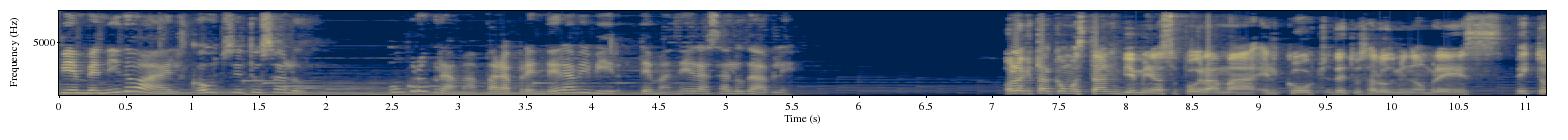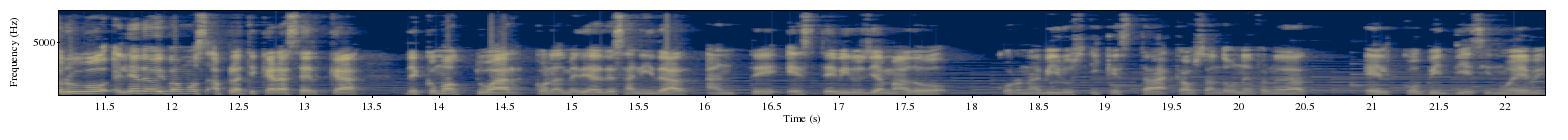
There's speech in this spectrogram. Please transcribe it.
Bienvenido a El Coach de tu Salud, un programa para aprender a vivir de manera saludable. Hola, ¿qué tal? ¿Cómo están? Bienvenidos a su programa El Coach de tu Salud. Mi nombre es Víctor Hugo. El día de hoy vamos a platicar acerca de cómo actuar con las medidas de sanidad ante este virus llamado coronavirus y que está causando una enfermedad, el COVID-19.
